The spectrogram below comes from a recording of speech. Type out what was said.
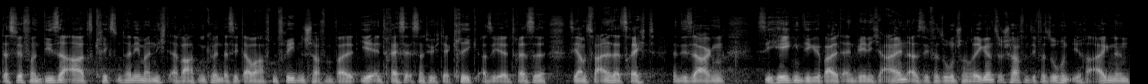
dass wir von dieser Art Kriegsunternehmer nicht erwarten können, dass sie dauerhaften Frieden schaffen, weil ihr Interesse ist natürlich der Krieg. Also ihr Interesse, Sie haben zwar einerseits recht, wenn Sie sagen, Sie hegen die Gewalt ein wenig ein, also Sie versuchen schon Regeln zu schaffen, Sie versuchen Ihre eigenen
